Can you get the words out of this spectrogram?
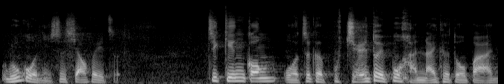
如果你是消费者，这根工我这个不绝对不含莱克多巴胺，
